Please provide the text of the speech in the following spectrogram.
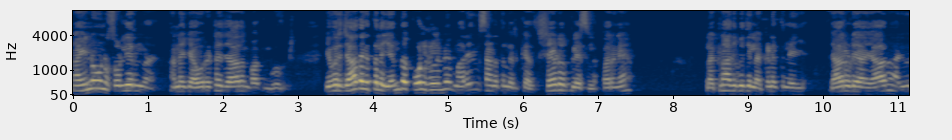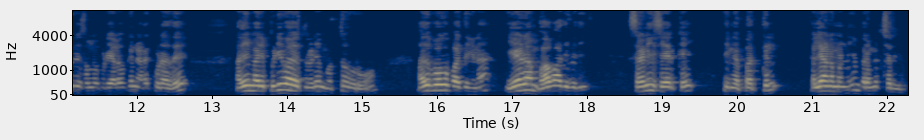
நான் இன்னொன்று சொல்லியிருந்தேன். அன்னைக்கு அவர்கிட்ட ஜாதகம் பார்க்கும்போது இவர் ஜாதகத்தில் எந்த கோள்களுமே மறைவு ஸ்தானத்தில் இருக்காது. ஷேடோ பிளேஸில் பாருங்க. லக்னாதிபதி லக்னத்திலேயே யாருடைய யாரும் அறிவுரை சொல்லக்கூடிய அளவுக்கு நடக்கக்கூடாது அதே மாதிரி பிடிவாதத்தினுடைய மொத்த உருவம். அது போக பார்த்தீங்கன்னா ஏழாம் பாவாதிபதி சனி சேர்க்கை இங்கே பத்தில் கல்யாணம் பண்ணியும் பிரம்மச்சரியம்.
